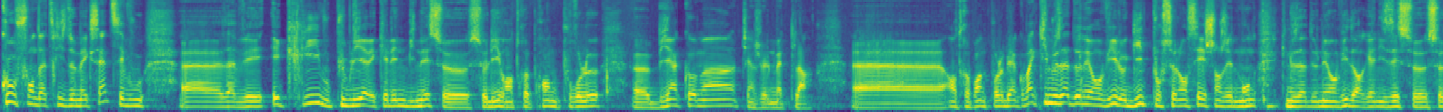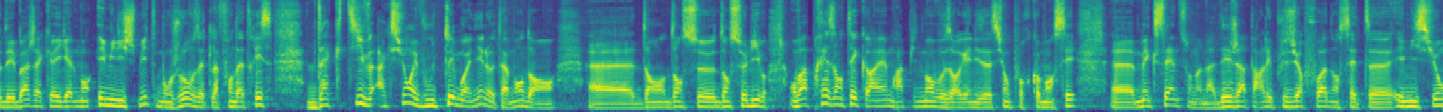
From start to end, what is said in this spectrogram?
cofondatrice de Make Sense et vous avez écrit, vous publiez avec Hélène Binet ce, livre Entreprendre pour le bien commun. Tiens, je vais le mettre là. Entreprendre pour le bien commun, qui nous a donné envie, le guide pour se lancer et changer de monde, qui nous a donné envie d'organiser ce, débat. J'accueille également Émilie Schmitt. Bonjour, vous êtes la fondatrice d'Active Action et vous témoignez notamment dans, dans, dans, ce, dans ce livre. On va présenter quand même rapidement rapidement vos organisations pour commencer. Euh, Make Sense, on en a déjà parlé plusieurs fois dans cette euh, émission.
